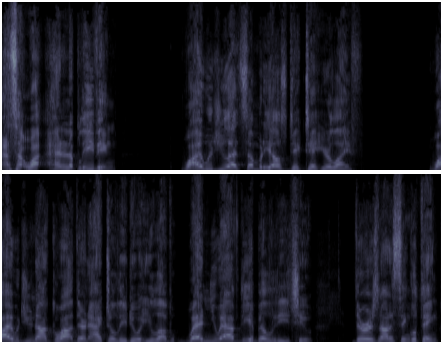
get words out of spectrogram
That's how I ended up leaving. Why would you let somebody else dictate your life? Why would you not go out there and actively do what you love when you have the ability to? There is not a single thing.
